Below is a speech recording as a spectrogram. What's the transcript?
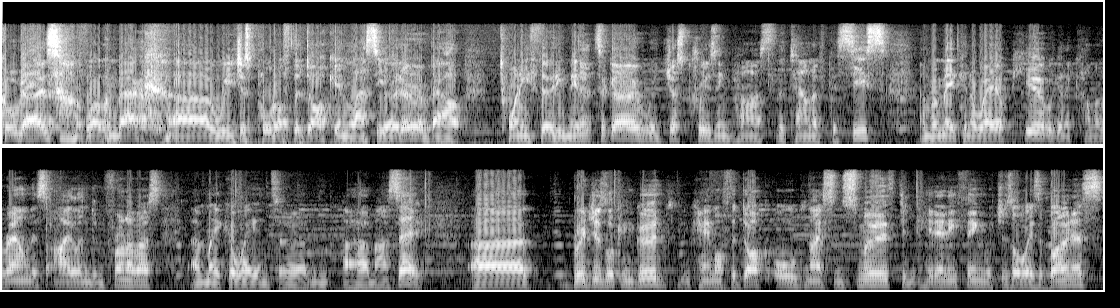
Cool guys, welcome back. Uh, we just pulled off the dock in La Ciotat about 20, 30 minutes ago. We're just cruising past the town of Cassis and we're making our way up here. We're gonna come around this island in front of us and make our way into uh, Marseille. Uh, bridge is looking good. We came off the dock all nice and smooth, didn't hit anything, which is always a bonus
